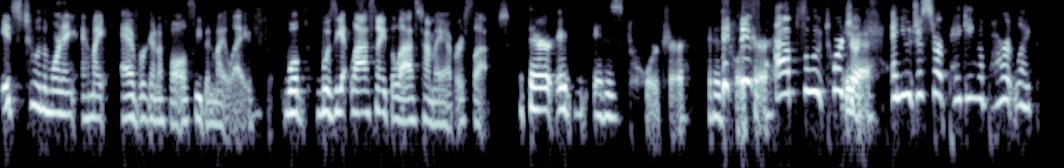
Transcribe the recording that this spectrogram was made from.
it's two in the morning. Am I ever going to fall asleep in my life? Well, was last night the last time I ever slept? There, it it is torture. It is torture. absolute torture. Yeah. And you just start picking apart, like,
